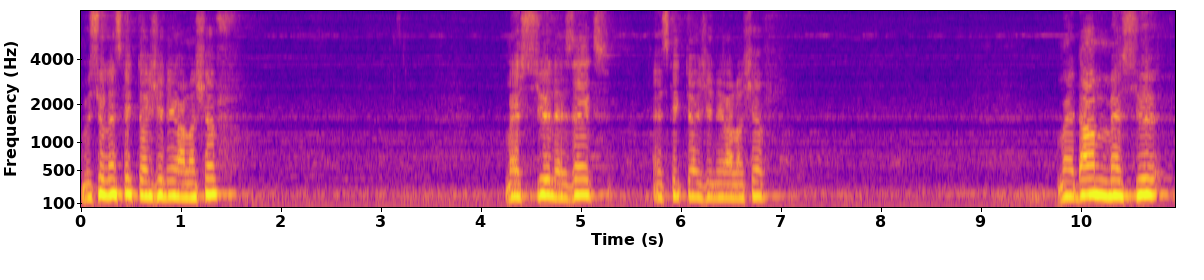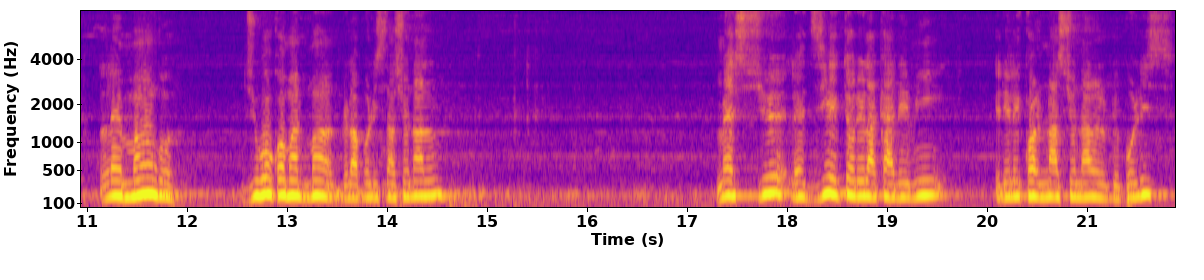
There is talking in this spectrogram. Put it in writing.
Monsieur l'inspecteur général en chef, messieurs les ex-inspecteurs généraux en chef, mesdames, messieurs les membres du haut commandement de la police nationale, messieurs les directeurs de l'académie et de l'école nationale de police,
